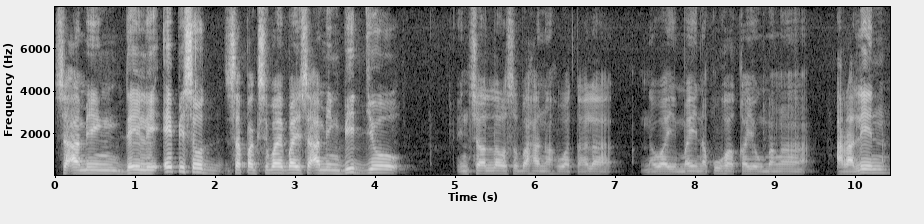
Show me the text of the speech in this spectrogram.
sa aming daily episode, sa pagsubaybay sa aming video. Inshallah subhanahu wa ta'ala naway may nakuha kayong mga aralin.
